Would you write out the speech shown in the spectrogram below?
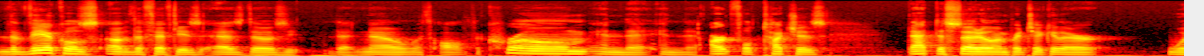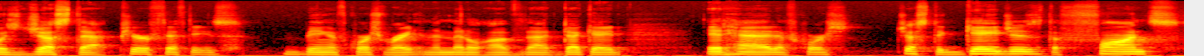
The vehicles of the 50s, as those that know, with all the chrome and the and the artful touches, that DeSoto in particular was just that pure 50s being, of course, right in the middle of that decade. It had, of course, just the gauges, the fonts,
